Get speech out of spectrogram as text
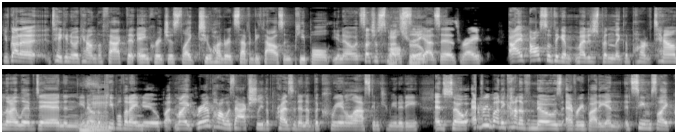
you've got to take into account the fact that Anchorage is like 270,000 people. You know, it's such a small That's city true. as is, right? I also think it might have just been like the part of town that I lived in and, you know, the people that I knew. But my grandpa was actually the president of the Korean Alaskan community. And so everybody kind of knows everybody. And it seems like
